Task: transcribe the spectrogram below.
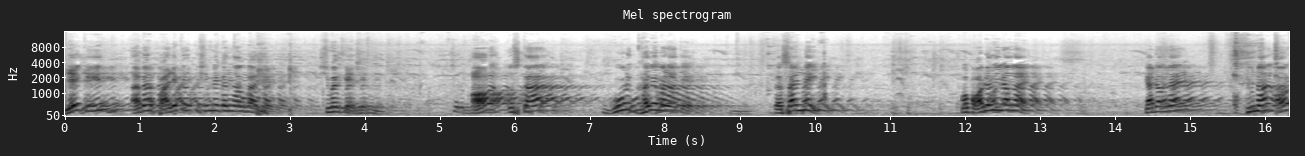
लेकिन अगर पालिकल किस्म में गन्ना उगाते हैं शुगर के, और उसका गुड़ घर में बनाते रसायन नहीं, वो पाउडर नहीं डालना है। क्या डालना है? चूना और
